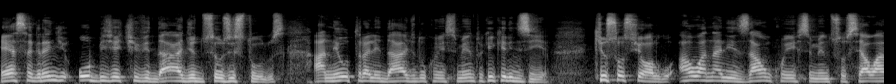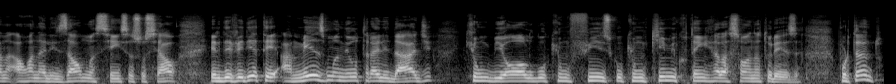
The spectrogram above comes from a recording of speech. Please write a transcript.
é essa grande objetividade dos seus estudos, a neutralidade do conhecimento. O que, que ele dizia? Que o sociólogo, ao analisar um conhecimento social, ao analisar uma ciência social, ele deveria ter a mesma neutralidade que um biólogo, que um físico, que um químico tem em relação à natureza. Portanto,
